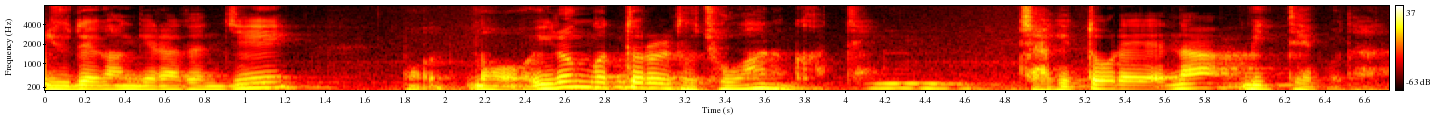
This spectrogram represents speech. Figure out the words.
유대 관계라든지 뭐, 뭐 이런 것들을 더 좋아하는 것 같아요. 자기 또래나 밑에보다는.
